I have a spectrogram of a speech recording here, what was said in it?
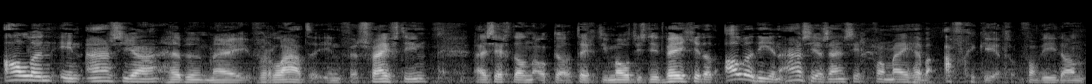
allen in Azië hebben mij verlaten in vers 15. Hij zegt dan ook dat, tegen Timotheus: Dit weet je, dat alle die in Azië zijn zich van mij hebben afgekeerd. Van wie dan?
